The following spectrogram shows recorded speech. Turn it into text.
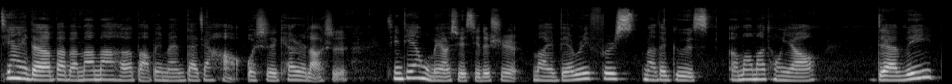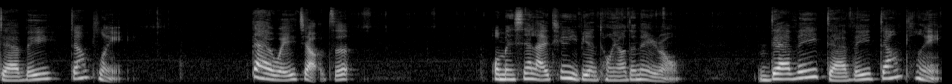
亲爱的爸爸妈妈和宝贝们，大家好，我是 Carrie 老师。今天我们要学习的是《My Very First Mother Goose》鹅妈妈童谣，Davy Davy Dumpling，戴维饺子。我们先来听一遍童谣的内容：Davy Davy Dumpling,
